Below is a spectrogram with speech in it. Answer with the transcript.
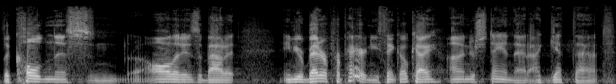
the coldness, and all that is about it. And you're better prepared, and you think, Okay, I understand that. I get that.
